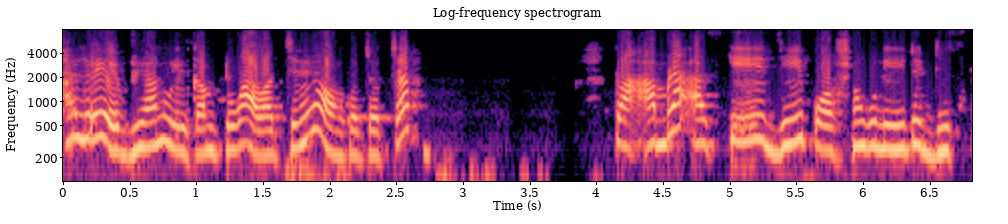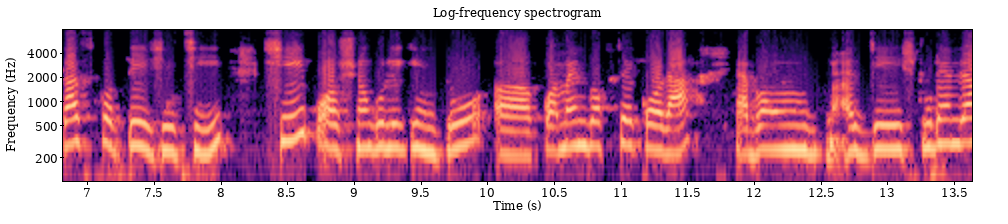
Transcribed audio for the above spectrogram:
Hello everyone welcome to our channel অঙ্ক চর্চা তো আমরা আজকে যে প্রশ্নগুলি ডিসকাস করতে এসেছি, সেই প্রশ্নগুলি কিন্তু কমেন্ট বক্সে করা এবং যে স্টুডেন্টরা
